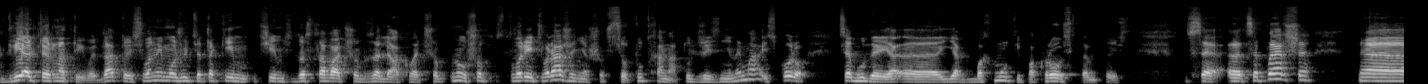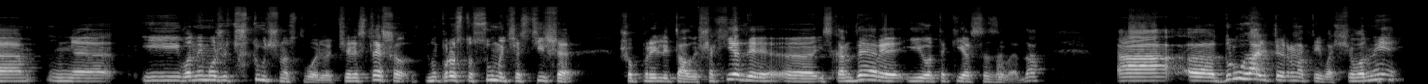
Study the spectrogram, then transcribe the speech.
Дві альтернативи, да? тобто вони можуть таким чимось доставати, щоб залякувати, щоб ну щоб створити враження, що все, тут хана, тут житті немає, і скоро це буде е, як Бахмут і Покровськ. Там, тобто, все Е, це перше. Е, е, і вони можуть штучно створювати через те, що ну просто суми частіше, щоб прилітали шахеди, е, іскандери і отакі РСЗВ. Да? А е, друга альтернатива, що вони.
